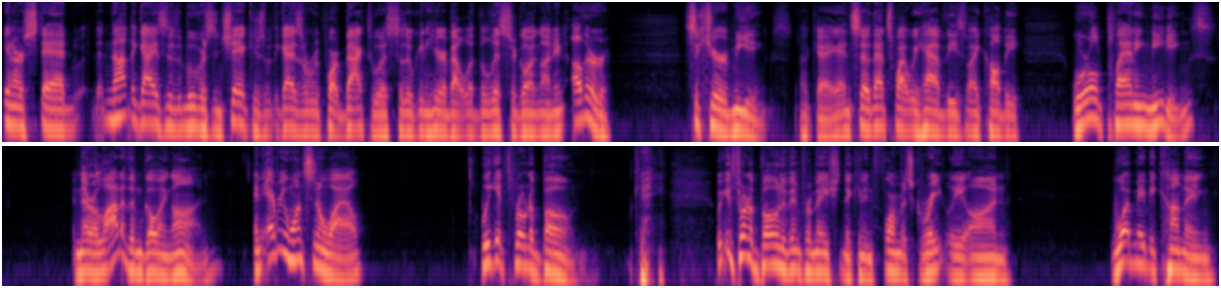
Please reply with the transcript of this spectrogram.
in our stead, not the guys that are the movers and shakers, but the guys will report back to us so that we can hear about what the lists are going on in other secure meetings. Okay. And so that's why we have these, I call the world planning meetings. And there are a lot of them going on. And every once in a while, we get thrown a bone. Okay. We get thrown a bone of information that can inform us greatly on what may be coming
